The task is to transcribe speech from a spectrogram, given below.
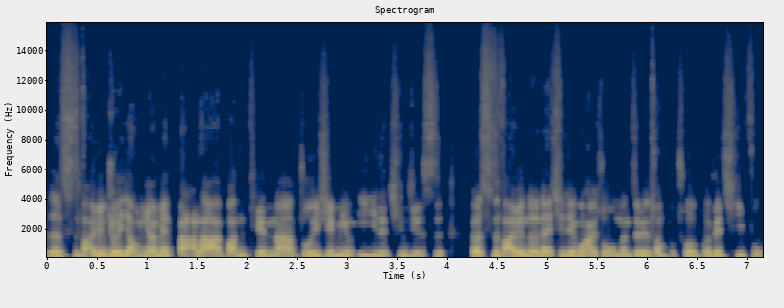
呃司法院就会要你那边打蜡半天呐、啊，做一些没有意义的清洁事。而司法院的那清洁工还说，我们这边算不错，不会被欺负。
